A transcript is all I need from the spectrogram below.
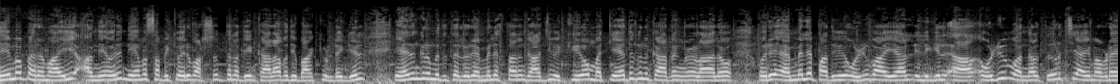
നിയമപരമായി ഒരു നിയമസഭയ്ക്ക് ഒരു വർഷത്തിലധികം കാലാവധി ബാക്കിയുണ്ടെങ്കിൽ ഏതെങ്കിലും വിധത്തിൽ ഒരു എം എൽ എ സ്ഥാനം രാജിവെക്കുകയോ മറ്റേതെങ്കിലും കാരണങ്ങളാലോ ഒരു എം എൽ എ പദവി ഒഴിവായാൽ ഇല്ലെങ്കിൽ ഒഴിവ് വന്നാൽ തീർച്ചയായും അവിടെ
